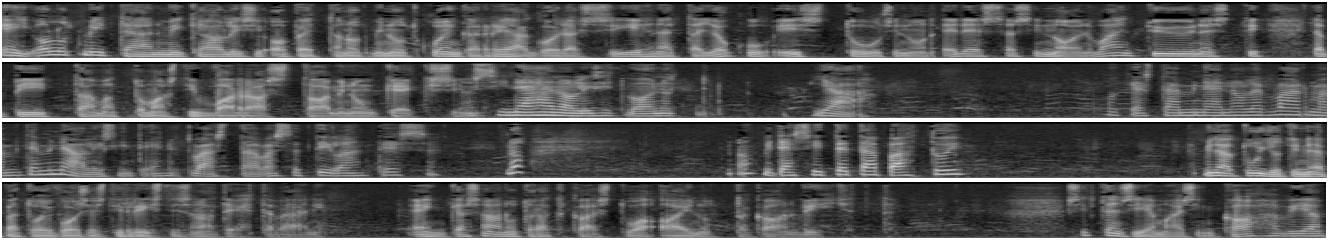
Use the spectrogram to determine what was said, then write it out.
ei ollut mitään, mikä olisi opettanut minut kuinka reagoida siihen, että joku istuu sinun edessäsi noin vain tyynesti ja piittaamattomasti varastaa minun keksin. No sinähän olisit voinut... Jaa. Oikeastaan minä en ole varma, mitä minä olisin tehnyt vastaavassa tilanteessa. No, no mitä sitten tapahtui? Minä tuijotin epätoivoisesti ristisanatehtävääni, enkä saanut ratkaistua ainuttakaan vihjettä. Sitten siemaisin kahvia,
